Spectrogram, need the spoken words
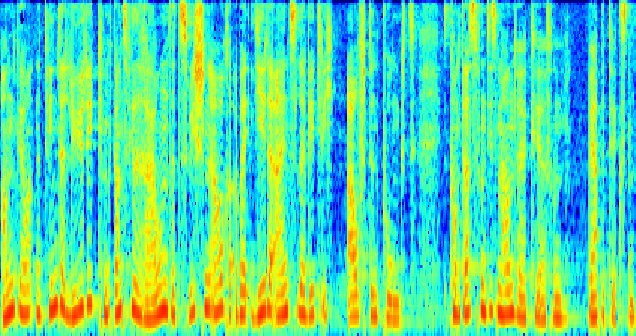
angeordnet wie in der Lyrik, mit ganz viel Raum dazwischen auch, aber jeder einzelne wirklich auf den Punkt. Kommt das von diesem Handwerk her, von Werbetexten?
